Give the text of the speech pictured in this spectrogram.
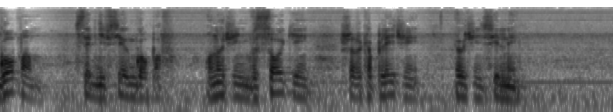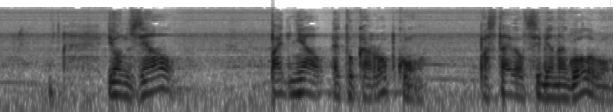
гопом среди всех гопов. Он очень высокий, широкоплечий и очень сильный. И он взял, поднял эту коробку, поставил себе на голову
